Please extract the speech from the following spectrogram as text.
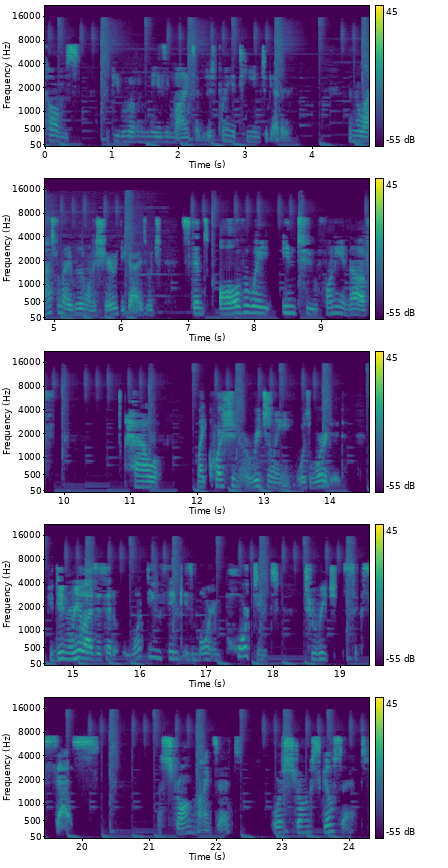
comes to people who have an amazing mindset. You're just putting a team together. And the last one I really want to share with you guys, which stems all the way into, funny enough, how my question originally was worded. If you didn't realize, I said, what do you think is more important to reach success? A strong mindset or a strong skill set?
